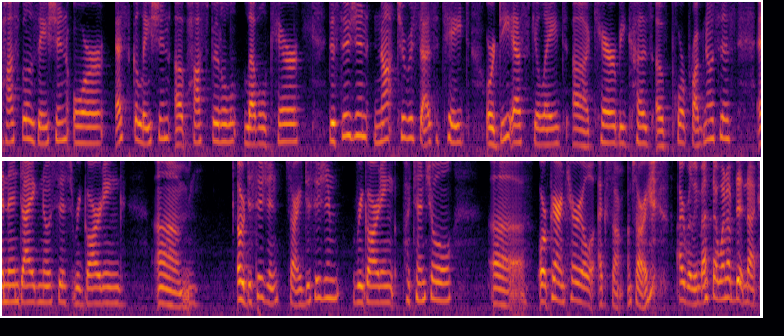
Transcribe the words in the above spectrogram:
hospitalization or escalation of hospital level care, decision not to resuscitate or de escalate uh, care because of poor prognosis, and then diagnosis regarding, um, or decision, sorry, decision regarding potential. Uh, or parenteral exome. I'm sorry, I really messed that one up, didn't I?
